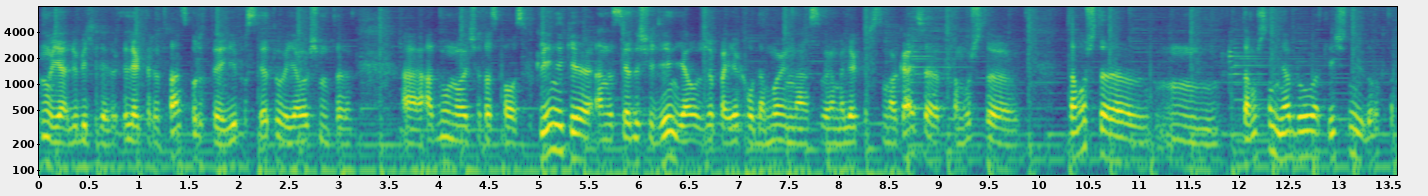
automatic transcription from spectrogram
ну, я любитель электротранспорта, и после этого я, в общем-то, а, одну ночь отоспался в клинике, а на следующий день я уже поехал домой на своем электросамокате, потому что, потому что, потому что у меня был отличный доктор,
